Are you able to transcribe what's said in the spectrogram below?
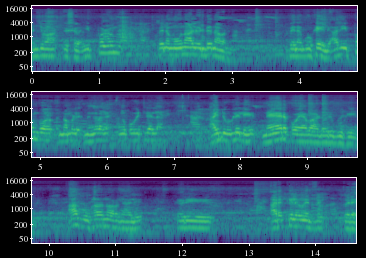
അഞ്ച് ഋഷി. ഇപ്പോഴും പിന്നെ മൂന്നാളുണ്ട് എന്നാണ് പറഞ്ഞു. പിന്നെ ഗുഹയിൽ അത് ഇപ്പം പോ നമ്മൾ നിങ്ങൾ അങ്ങ് പോയിട്ടില്ലല്ല? അതിന്റെ ഉള്ളിൽ നേരെ പോയ പാടെ ഒരു ഗുഹയുണ്ട്. ആ ഗുഹ എന്ന് പറഞ്ഞാൽ ഒരു അര കിലോമീറ്റർ വരെ.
